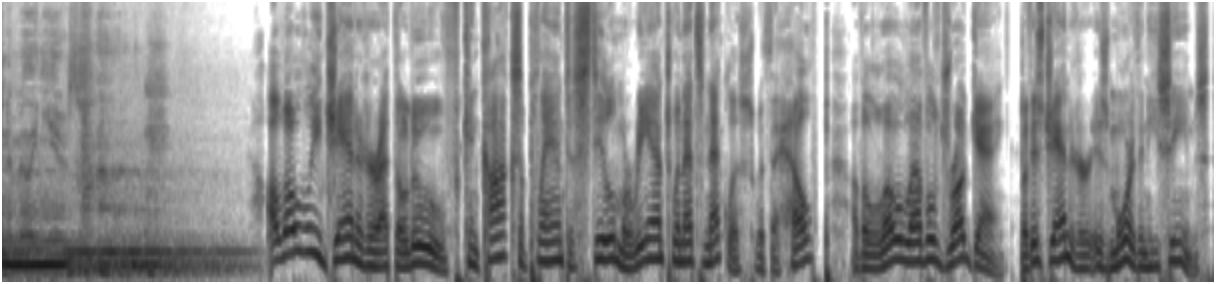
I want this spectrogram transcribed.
In a million years. A lowly janitor at the Louvre concocts a plan to steal Marie Antoinette's necklace with the help of a low level drug gang. But this janitor is more than he seems.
